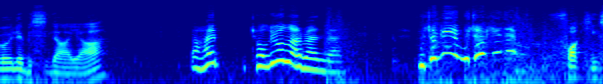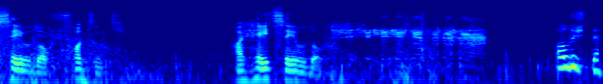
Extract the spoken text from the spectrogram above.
böyle bir silah ya. Ya hep çalıyorlar benden. Bıçak iyi bıçak yedim. Fucking saved of fucking. I hate saved of. Al işte.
